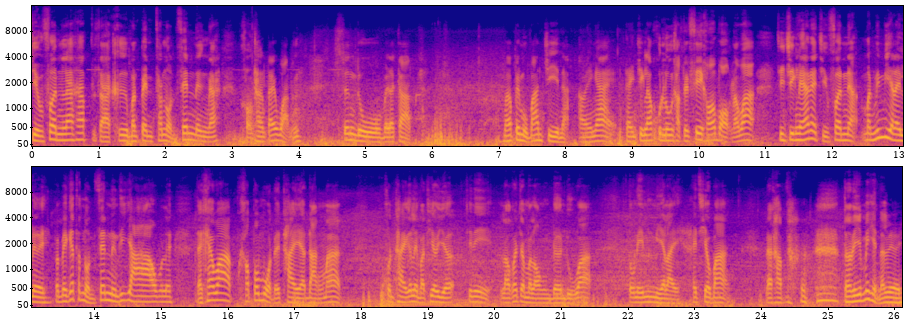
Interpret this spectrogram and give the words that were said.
จิ๋วเฟินแล้วครับแต่คือมันเป็นถนนเส้นหนึ่งนะ ของทางไต้หวัน ซึ่งดูบรรยากาศ มันก็เป็นหมู่บ้านจีนอะเอาง่ายๆแต่จริงๆแล้วคุณลุงขับแท็กซี่เขาก็บอกนะว่า จริง ๆ แล้วเนี่ยจิ๋วเฟินเนี่ยมันไม่มีอะไรเลย มันเป็นแค่ถนนเส้นหนึ่งที่ยาวมาเลย แต่แค่ว่าเขาโปรโมทในไทยอะดังมาก คนไทยก็เลยมาเที่ยวเยอะที่นี่เราก็จะมาลองเดินดูว่า ตรงนี้มันมีอะไรให้เที่ยวบ้างนะครับ ตอนนี้ยังไม่เห็นอะไรเลย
